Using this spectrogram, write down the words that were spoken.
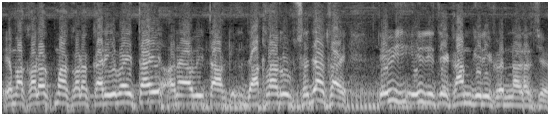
એમાં કડકમાં કડક કાર્યવાહી થાય અને આવી દાખ- દાખલારૂપ સજા થાય તેવી એ રીતે કામગીરી કરનાર છે.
